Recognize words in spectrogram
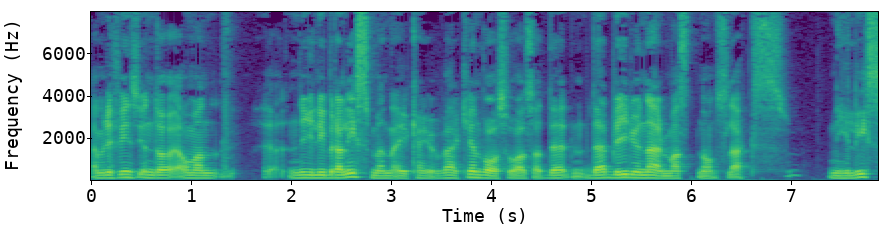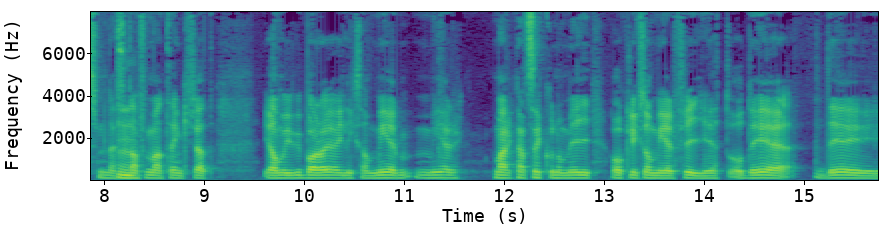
Ja, men det finns ju ändå, om man, nyliberalismen är, kan ju verkligen vara så, alltså att det, där blir det ju närmast någon slags nihilism nästan, Mm. för man tänker sig att ja, men vi vill bara liksom mer, mer marknadsekonomi och liksom mer frihet och det, det,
